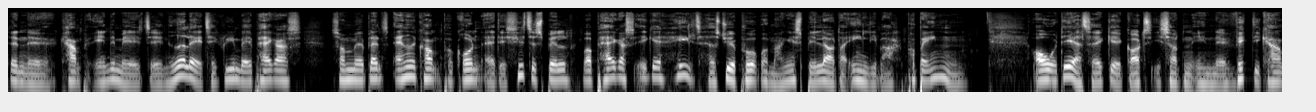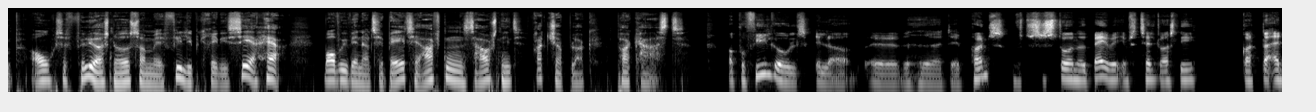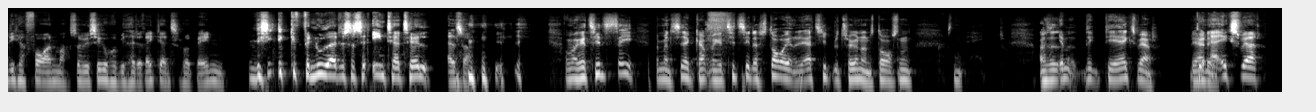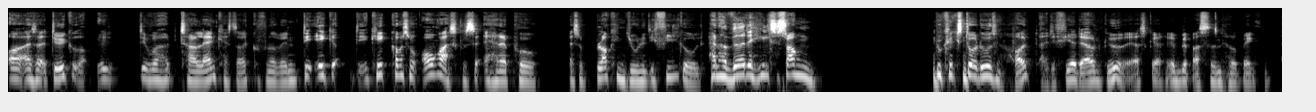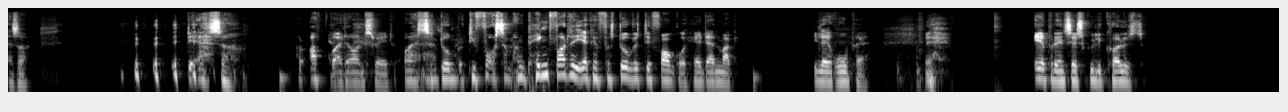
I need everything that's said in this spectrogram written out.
Den øh, kamp endte med et øh, nederlag til Green Bay Packers, som øh, blandt andet kom på grund af det sidste spil, hvor Packers ikke helt havde styr på, hvor mange spillere der egentlig var på banen. Og det er altså ikke øh, godt i sådan en øh, vigtig kamp, og selvfølgelig også noget, som øh, Philip kritiserer her, hvor vi vender tilbage til aftenens afsnit fra Jobblock podcast. Og på field goals, eller øh, hvad hedder det, punts, hvis du så stod nede bagved, jamen, så tælte du også lige, godt, der er de her foran mig, så vi er sikre på, at vi har det rigtige antal på banen. Hvis I ikke kan finde ud af det, så sæt en til at tælle, altså. og man kan tit se, når man ser kamp, man kan tit se, der står en, og det er tit ved tøneren, står sådan, sådan altså, Jamen, det, det, er ikke svært. Det, er, det, det er ikke svært, og altså, det er jo ikke, det var Tyler Lancaster, der ikke kunne finde af at vinde. Det, er ikke, det kan ikke komme som en overraskelse, at han er på altså blocking unit i field goal. Han har været det hele sæsonen. Du kan ikke stå derude og sige, hold, er det fire dage, gider jeg skal. Jeg bliver bare siddende her på bænken. Altså, det er så, hold op, hvor er det åndssvagt, og er så dumt. De får så mange penge for det. Jeg kan forstå, hvis det foregår her i Danmark, eller Europa. Ja. Eller på den sags skyld i college.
